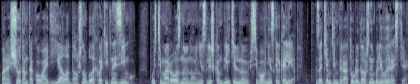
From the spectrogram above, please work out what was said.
По расчетам такого одеяла должно было хватить на зиму, пусть и морозную, но не слишком длительную, всего в несколько лет. Затем температуры должны были вырасти.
